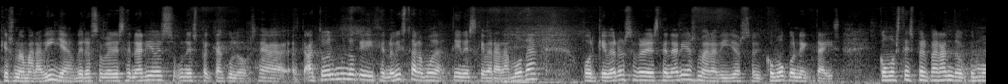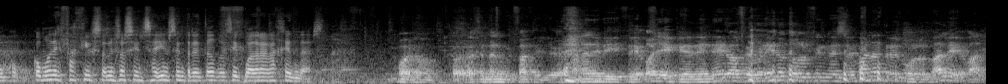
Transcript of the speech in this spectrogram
Que es una maravilla, pero sobre el escenario es un espectáculo. O sea, a todo el mundo que dice, no he visto a la moda, tienes que ver a la moda, porque verlo sobre el escenario es maravilloso. ¿Y cómo conectáis? ¿Cómo estáis preparando? ¿Cómo, cómo de fácil son esos ensayos entre todos y cuadrar agendas? Bueno, para la agenda es muy fácil. Llega el manager y dice, oye, que de enero a febrero, todos los fines de semana, tres bolos, ¿vale? Vale.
